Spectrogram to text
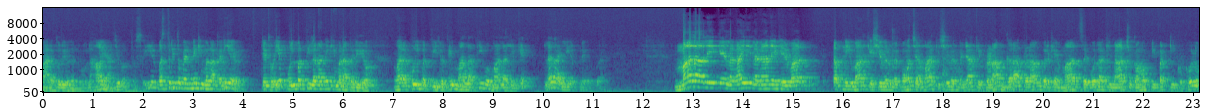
महाराज दुर्योधन ने बोला हाँ यार, ये बात तो सही है। बस्तरी तो पहनने की मना करी है। ये थोड़ी है, फूल पत्ती लगाने की मना करी हो। हमारा फूल पत्ती जो थी, माला थी, वो माला लेके लगा ली अपने ऊपर। माला लेके लगाई, लगाने के बाद अपनी माँ के शिविर में पहुँचा। माँ के शिविर में जाके प्रणाम करा। प्रणाम करके माँ से बोला कि मैं आ चुका हूँ, अपनी पट्टी को खोलो।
